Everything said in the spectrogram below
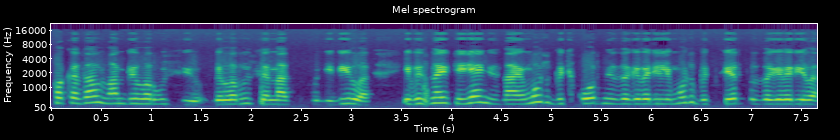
показал нам Белоруссию. Белоруссия нас удивила. И вы знаете, я не знаю, может быть, корни заговорили, может быть, сердце заговорило,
